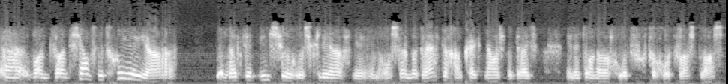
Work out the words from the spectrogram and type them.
uh, want want selfs met goeie jare lyk dit nie so rooskleurig nie en ons moet regtig gaan kyk na ons bedryf en dit onder 'n groot vergroot glasplaas.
